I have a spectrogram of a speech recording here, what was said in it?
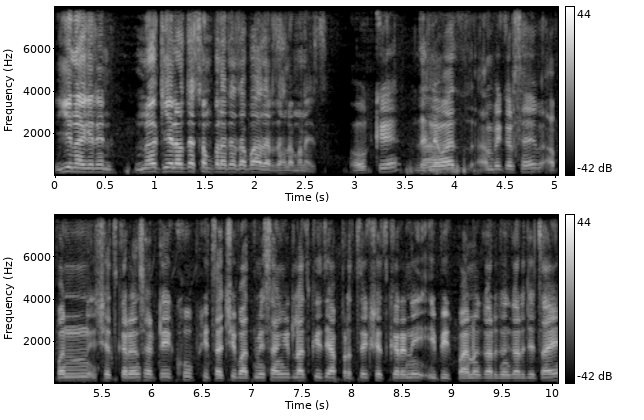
येणं गेले न केलं तर संपला त्याचा बाजार झाला म्हणायचं. ओके धन्यवाद आंबेकर साहेब. आपण शेतकऱ्यांसाठी खूप हिताची बातमी सांगितलात की त्या प्रत्येक शेतकऱ्यांनी ई पीक पाहणं करणं गरजेचं आहे.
